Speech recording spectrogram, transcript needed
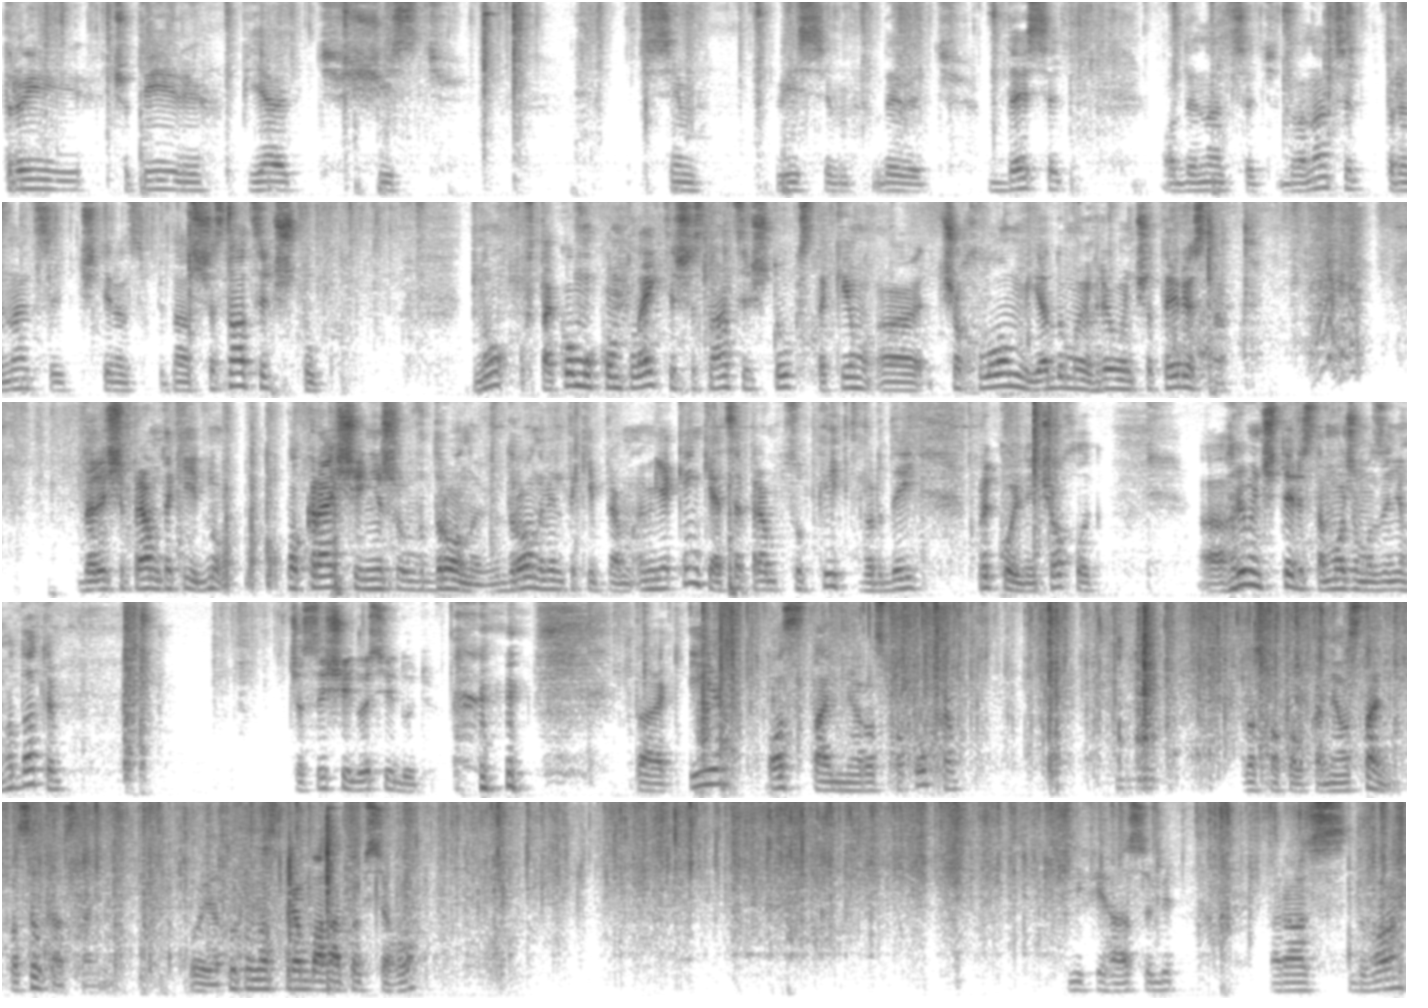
три, чотири, п'ять, шість, сім, вісім, дев'ять, десять, одинадцять, дванадцять, тринадцять, чотирнадцять, п'ятнадцять, шістнадцять штук. Ну, в такому комплекті 16 штук з таким е, чохлом, я думаю, гривень 400. До речі, прям такий, ну, покраще, ніж в дронові. В дрон він такий прям м'якенький, а це прям цупкий, твердий, прикольний чохлик. Е, гривень 400 можемо за нього дати. Часи ще й досі йдуть. Так, і остання розпаковка. Розпаковка не остання, посилка остання. Ой, а тут у нас прям багато всього. Ніфіга собі. Раз, два,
